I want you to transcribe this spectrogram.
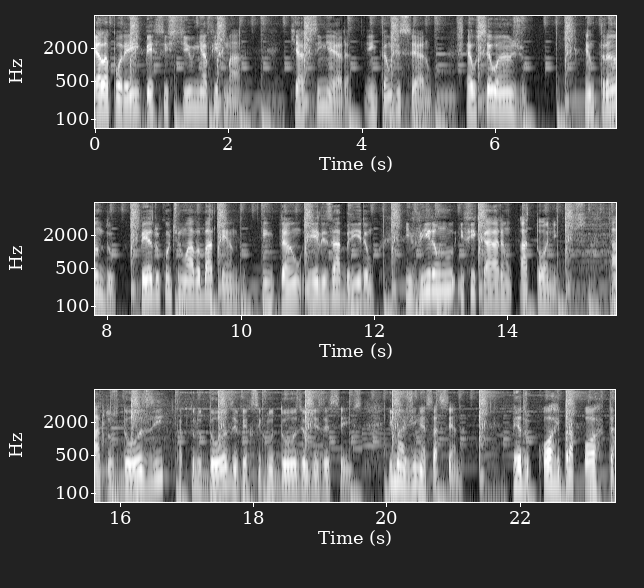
Ela, porém, persistiu em afirmar que assim era. Então disseram: É o seu anjo. Entrando, Pedro continuava batendo. Então eles abriram e viram-no e ficaram atônicos. Atos 12, capítulo 12, versículo 12 ao 16. Imagine essa cena. Pedro corre para a porta,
